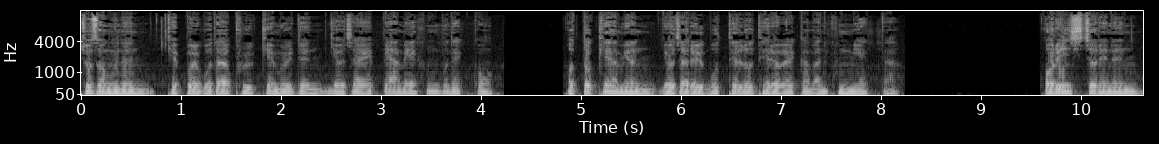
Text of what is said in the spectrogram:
조성우는 갯벌보다 붉게 물든 여자의 뺨에 흥분했고 어떻게 하면 여자를 모텔로 데려갈까만 궁리했다. 어린 시절에는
